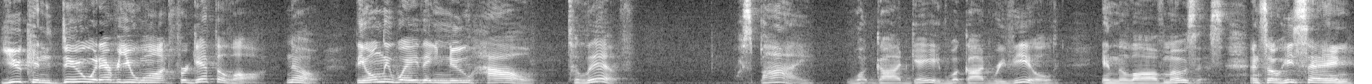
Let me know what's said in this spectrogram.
you can do whatever you want, forget the law. No, the only way they knew how to live was by what God gave, what God revealed in the law of Moses. And so he's saying,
